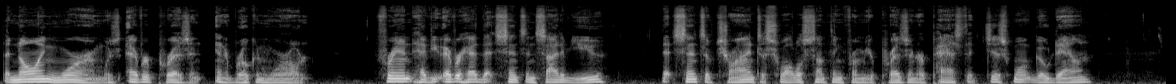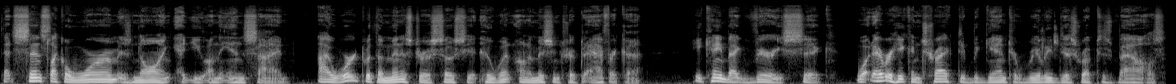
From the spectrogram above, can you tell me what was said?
The gnawing worm was ever present in a broken world. Friend, have you ever had that sense inside of you that sense of trying to swallow something from your present or past that just won't go down? That sense like a worm is gnawing at you on the inside. I worked with a minister associate who went on a mission trip to Africa. He came back very sick. Whatever he contracted began to really disrupt his bowels.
